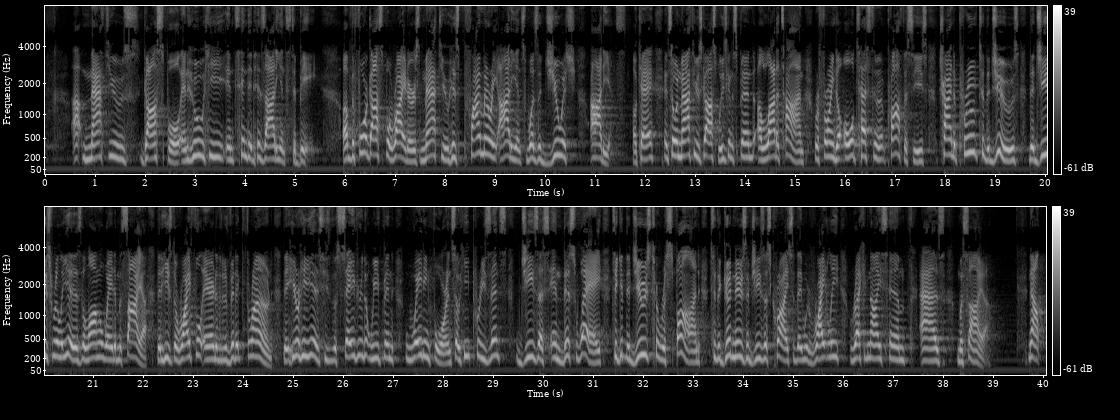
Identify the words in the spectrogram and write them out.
uh, Matthew's gospel and who he intended his audience to be. Of the four gospel writers, Matthew, his primary audience was a Jewish audience okay? And so in Matthew's gospel, he's going to spend a lot of time referring to Old Testament prophecies, trying to prove to the Jews that Jesus really is the long awaited Messiah, that he's the rightful heir to the Davidic throne, that here he is, he's the Savior that we've been waiting for. And so he presents Jesus in this way to get the Jews to respond to the good news of Jesus Christ so they would rightly recognize him as Messiah. Now,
